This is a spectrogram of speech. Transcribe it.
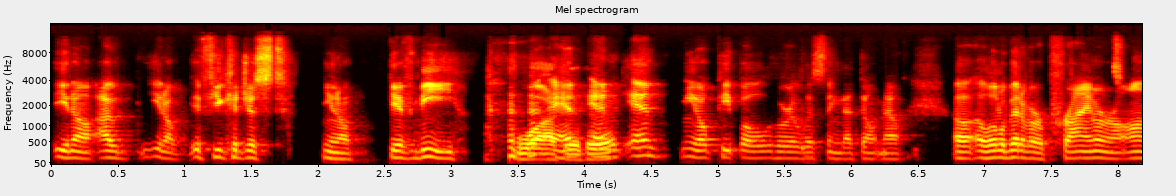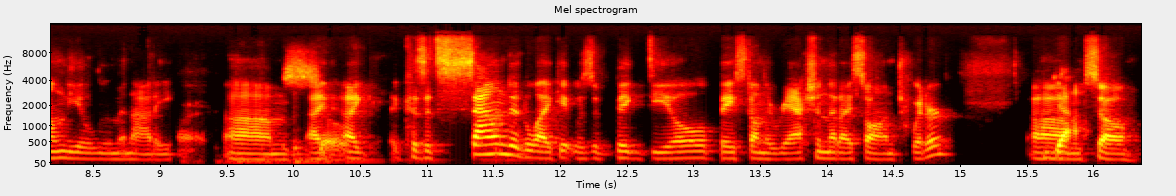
you know, I would you know if you could just you know give me and, and and you know people who are listening that don't know a, a little bit of a primer on the Illuminati. Um, So- I I because it sounded like it was a big deal based on the reaction that I saw on Twitter. Um, Yeah. So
